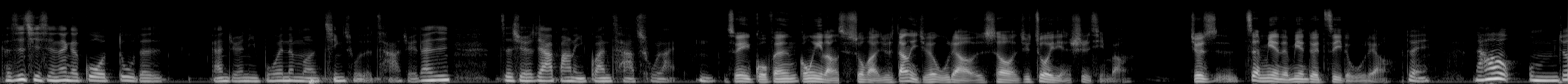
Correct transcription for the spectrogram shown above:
可是其实那个过度的感觉，你不会那么清楚的察觉，但是哲学家帮你观察出来。嗯，所以国分公一郎说法就是，当你觉得无聊的时候，去做一点事情吧，就是正面的面对自己的无聊。对，然后我们就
